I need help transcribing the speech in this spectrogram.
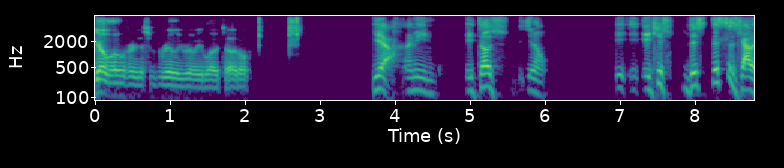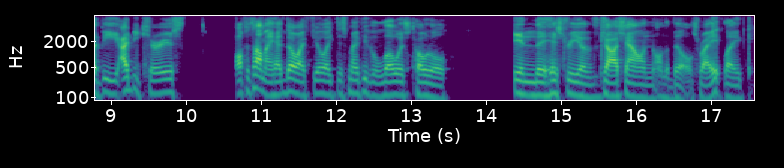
go over this really really low total. Yeah, I mean it does. You know, it, it just this this has got to be. I'd be curious off the top of my head, though, I feel like this might be the lowest total in the history of Josh Allen on the Bills, right? Like,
